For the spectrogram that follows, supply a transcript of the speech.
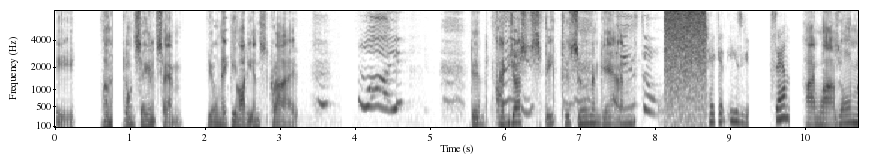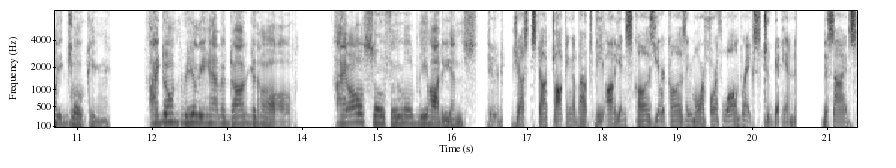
E. Uh, don't say it's Sam. You'll make the audience cry. Why? Did I just speak too soon again? Take it easy, Sam. I was only joking. I don't really have a dog at all. I also fooled the audience. Dude, just stop talking about the audience cause you're causing more fourth wall breaks to get in. Besides,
